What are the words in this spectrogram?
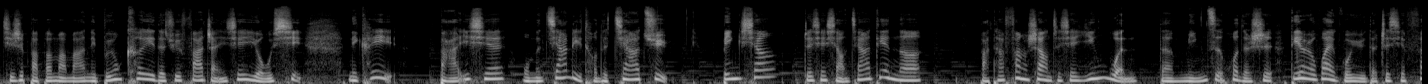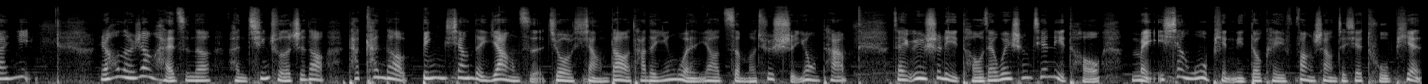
其实，爸爸妈妈，你不用刻意的去发展一些游戏，你可以把一些我们家里头的家具、冰箱。这些小家电呢，把它放上这些英文的名字，或者是第二外国语的这些翻译。然后呢，让孩子呢很清楚的知道，他看到冰箱的样子，就想到他的英文要怎么去使用它。在浴室里头，在卫生间里头，每一项物品你都可以放上这些图片，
